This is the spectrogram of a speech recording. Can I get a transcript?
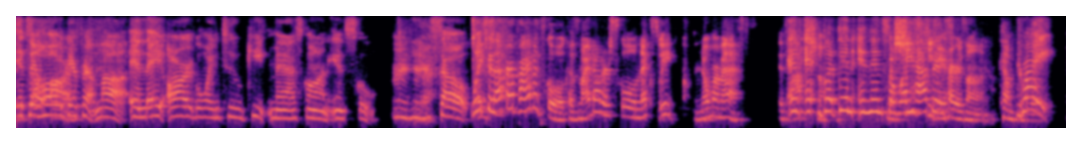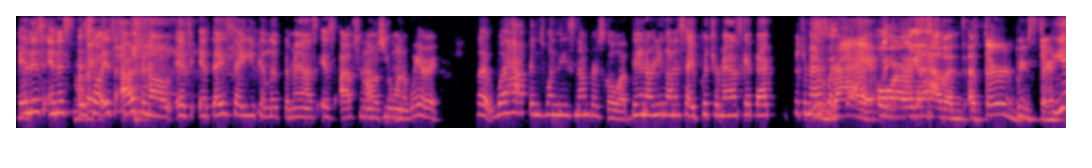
it's a whole are. different law and they are going to keep masks on in school Mhm. Yeah. so which Except is for private school, because my daughter's school next week, no more masks. It's and, and optional. but then and then so But what she's keeping happens hers on comfortable. right and it's and it's My so bad. it's optional if if they say you can lift the mask it's optional, if you want to wear it but what happens when these numbers go up then are you going to say put your mask it back put your mask back Right. Exactly. Or are we going to have a, a third booster? yeah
